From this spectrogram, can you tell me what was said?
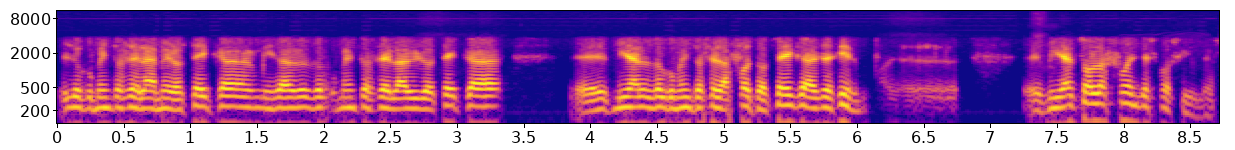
documentos de la hemeroteca, mirar documentos de la biblioteca, mirar documentos de la fototeca, es decir, eh, mirar todas las fuentes posibles.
